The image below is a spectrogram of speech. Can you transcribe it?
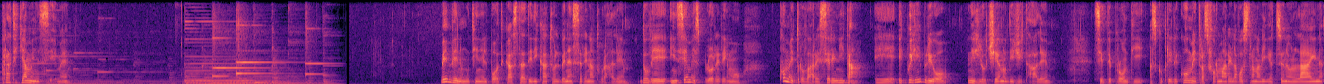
pratichiamo insieme. Benvenuti nel podcast dedicato al benessere naturale, dove insieme esploreremo come trovare serenità e equilibrio nell'oceano digitale. Siete pronti a scoprire come trasformare la vostra navigazione online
